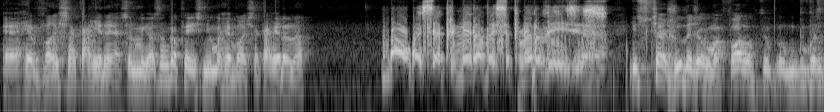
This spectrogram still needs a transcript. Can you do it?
é, revanche na carreira, né? Se eu não me engano, você nunca fez nenhuma revanche na carreira, né? Não, vai ser a primeira, vai ser a primeira vez isso. É, isso te ajuda de alguma forma? Porque,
